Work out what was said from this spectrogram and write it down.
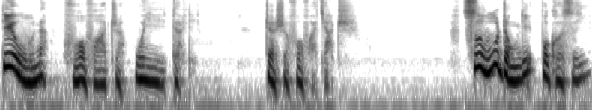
第五呢，佛法之威德力，这是佛法价值。此五种力不可思议，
